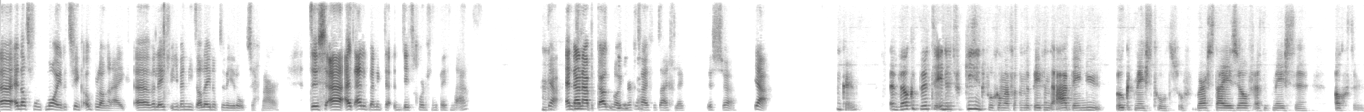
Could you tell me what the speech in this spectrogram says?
uh, en dat vond ik mooi, dat vind ik ook belangrijk. Uh, we leven, je bent niet alleen op de wereld, zeg maar. Dus uh, uiteindelijk ben ik de, lid geworden van de PvdA. Hm. Ja, en daarna heb ik ook nooit meer getwijfeld eigenlijk. Dus ja. Oké. Okay. En welke punten in het verkiezingsprogramma van de PvdA ben je nu ook het meest trots? Of waar sta je zelf echt het meeste achter?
